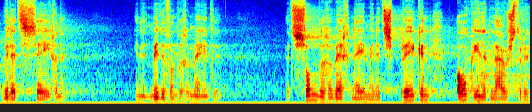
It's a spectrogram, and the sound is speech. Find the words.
Wil het zegenen in het midden van de gemeente het zondige wegnemen in het spreken, ook in het luisteren.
